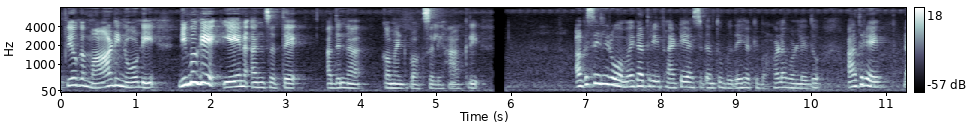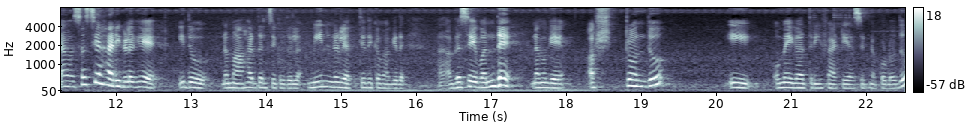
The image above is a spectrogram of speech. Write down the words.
ಉಪಯೋಗ ಮಾಡಿ ನೋಡಿ ನಿಮಗೆ ಏನು ಅನಿಸುತ್ತೆ ಅದನ್ನು ಕಾಮೆಂಟ್ ಬಾಕ್ಸಲ್ಲಿ ಹಾಕ್ರಿ. ಅಗಸೆಯಲ್ಲಿರೋ ಒಮೆಗಾ ತ್ರೀ ಫ್ಯಾಟಿ ಆ್ಯಸಿಡ್ ಅಂತೂ ದೇಹಕ್ಕೆ ಬಹಳ ಒಳ್ಳೆಯದು ಆದರೆ ನಾವು ಸಸ್ಯಾಹಾರಿಗಳಿಗೆ ಇದು ನಮ್ಮ ಆಹಾರದಲ್ಲಿ ಸಿಗೋದಿಲ್ಲ. ಮೀನಿನಲ್ಲಿ ಅತ್ಯಧಿಕವಾಗಿದೆ. ಅಗಸೆ ಒಂದೇ ನಮಗೆ ಅಷ್ಟೊಂದು ಈ ಒಮೆಗಾ ತ್ರೀ ಫ್ಯಾಟಿ ಆ್ಯಸಿಡ್ನ ಕೊಡೋದು.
